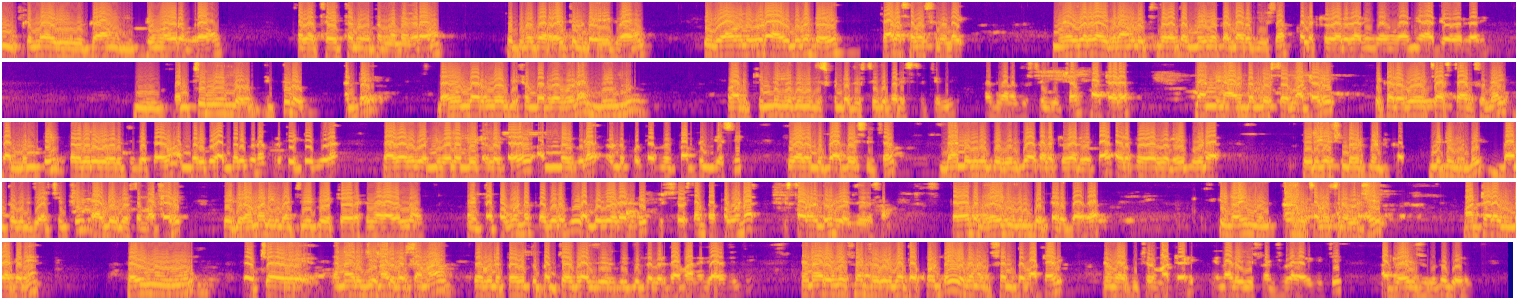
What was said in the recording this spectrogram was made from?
ముఖ్యంగా ఈ గ్రామం భీమవరం గ్రామం చాలా చైతన్యవంతమైన గ్రామం పెద్ద పెద్ద రైతులు ఉండే ఈ గ్రామం. ఈ గ్రామంలో కూడా ఎందుకంటే చాలా సమస్యలు ఉన్నాయి. మేజర్గా ఈ గ్రామంలో వచ్చిన తర్వాత మేమే కళ్ళారు చూసాం కలెక్టర్ గారు కానీ మేము కానీ ఆర్టీఓ గారు కానీ మంచి నీళ్ళు ఇప్పుడు అంటే నవంబర్లో డిసెంబర్లో కూడా నీళ్ళు వాటి కిందికి దిగి తీసుకుంటే దుస్థితి పరిస్థితి వచ్చింది అది మన దృష్టికి ఇచ్చాం మాట్లాడాం. దాన్ని ఆర్డబ్ల్యూస్ మాట్లాడి ఇక్కడ విహెచ్ఆర్ స్టాక్స్ ఉన్నాయి. దాన్ని నింపి ప్రజలు వివరించి చెప్పాము అందరికీ అందరూ కూడా ప్రతి ఇంటికి కూడా దాదాపు ఎన్ని వేల లీటర్లు అవుతాయో అందరూ కూడా రెండు పూట పంపింగ్ చేసి ఇవ్వాలని చెప్పి ఆదేశించాం. దాని గురించి గురించి కలెక్టర్ గారు చెప్పారు. కలెక్టర్ గారు రేపు కూడా ఇరిగేషన్ డెవలప్మెంట్ మీటింగ్ ఉంది. దాంతో గురించి చర్చించి ఆర్డబ్ల్యూస్ మాట్లాడి ఈ గ్రామానికి మంచినీటి ఎట్లా ఏ రకంగా రావాలో నేను తప్పకుండా ప్రజలకు అందజేయడానికి కృషి చేస్తాం. తప్పకుండా ఇస్తామని కూడా చేస్తాం తర్వాత రైతు గురించి చెప్పారు దాదాపు ఈ రైన్ సమస్యల గురించి మాట్లాడే ఇందాకనే రైన్ వచ్చే ఎన్ఆర్జీస్ పెడతామా? లేకుంటే ప్రభుత్వ పంచాయతీ నిధులతో పెడతామా అనేది ఆలోచించి ఎన్ఆర్జీస్ ఫండ్స్ ఎవరిగా తక్కువ ఉంటే ఏదైనా విషయంతో మాట్లాడి మేము వాళ్ళ కూర్చొని మాట్లాడి ఎన్ఆర్జీస్ ఫండ్స్ కూడా వారికి ఇచ్చి ఆ డ్రైవ్స్ కూడా జరుగుతుంది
